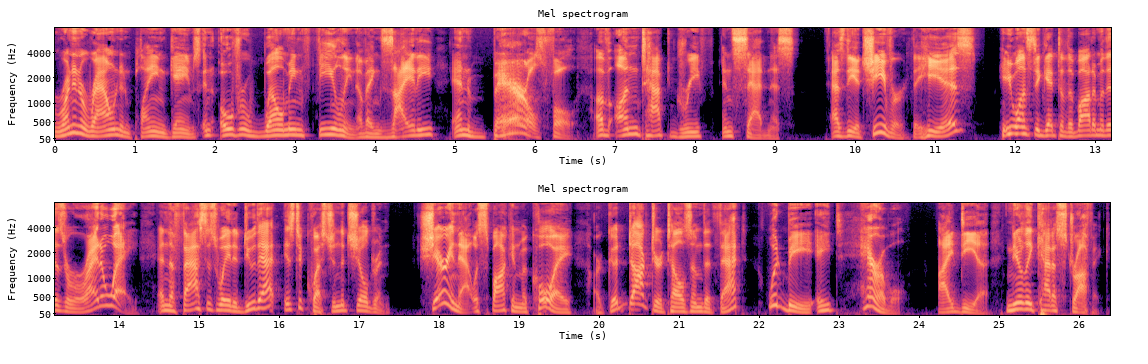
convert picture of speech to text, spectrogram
running around and playing games, an overwhelming feeling of anxiety, and barrels full of untapped grief and sadness. As the achiever that he is, he wants to get to the bottom of this right away, and the fastest way to do that is to question the children. Sharing that with Spock and McCoy, our good doctor tells him that that would be a terrible idea, nearly catastrophic.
